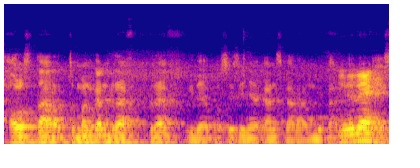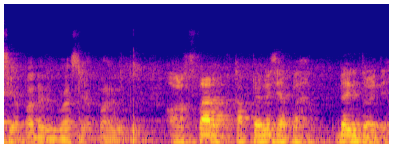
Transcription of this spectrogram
All Star, cuman kan draft draft tidak posisinya kan sekarang bukan Ini dari deh. siapa dari luar siapa gitu. All Star kaptennya siapa? Udah gitu aja.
